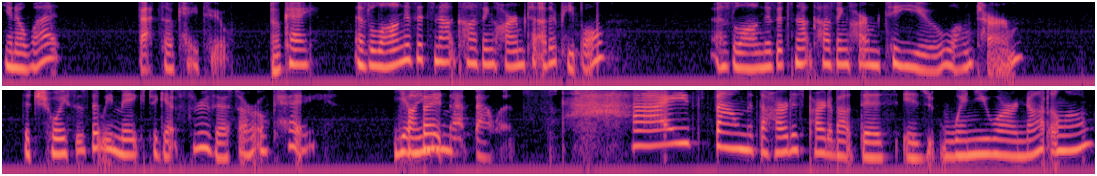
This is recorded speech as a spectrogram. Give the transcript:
you know what? That's okay too. Okay. As long as it's not causing harm to other people, as long as it's not causing harm to you long term, the choices that we make to get through this are okay. Yeah, Finding that balance. I found that the hardest part about this is when you are not alone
